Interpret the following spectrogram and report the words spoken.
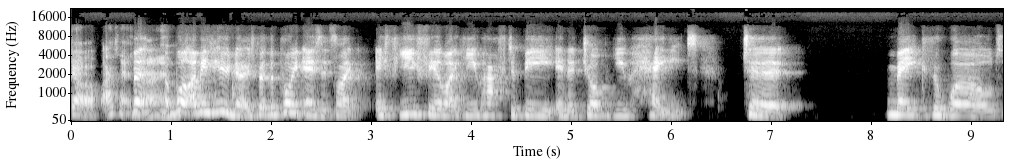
job? I don't But know. well, I mean, who knows? But the point is, it's like if you feel like you have to be in a job you hate to make the world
